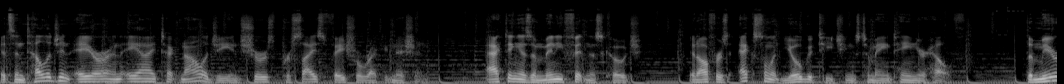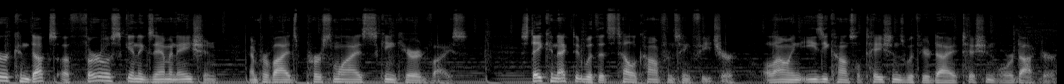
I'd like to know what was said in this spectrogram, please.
Its intelligent AR and AI technology ensures precise facial recognition. Acting as a mini fitness coach, it offers excellent yoga teachings to maintain your health. The mirror conducts a thorough skin examination and provides personalized skincare advice. Stay connected with its teleconferencing feature, allowing easy consultations with your dietitian or doctor.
